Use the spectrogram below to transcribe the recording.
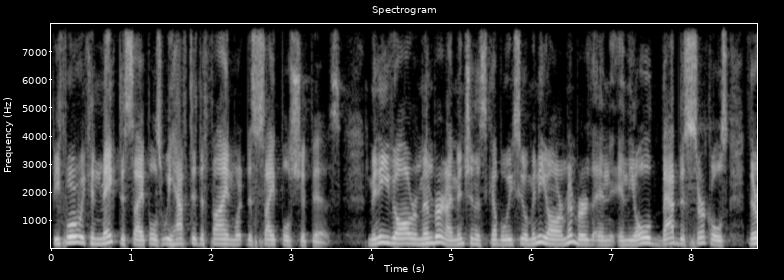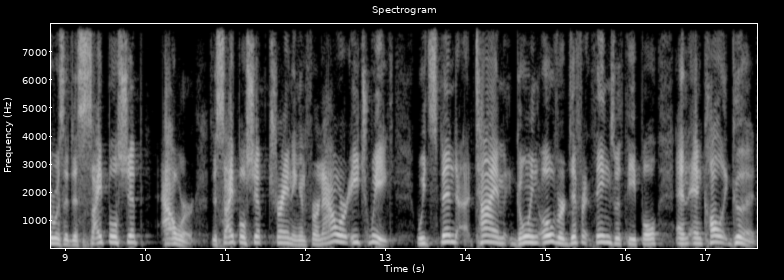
Before we can make disciples, we have to define what discipleship is. Many of you all remember, and I mentioned this a couple weeks ago, many of you all remember in, in the old Baptist circles, there was a discipleship hour, discipleship training. And for an hour each week, we'd spend time going over different things with people and, and call it good.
